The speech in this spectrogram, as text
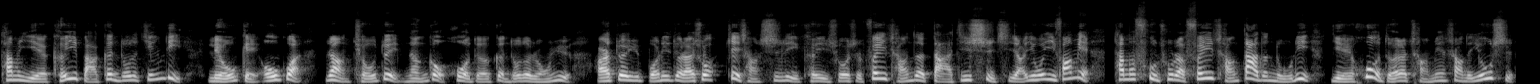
他们也可以把更多的精力留给欧冠，让球队能够获得更多的荣誉。而对于伯利队来说，这场失利可以说是非常的打击士气啊！因为一方面他们付出了非常大的努力，也获得了场面上的优势，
